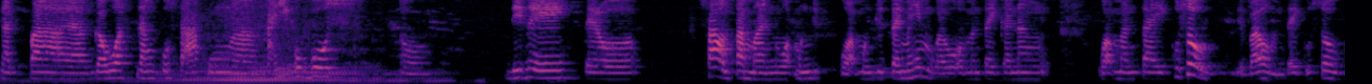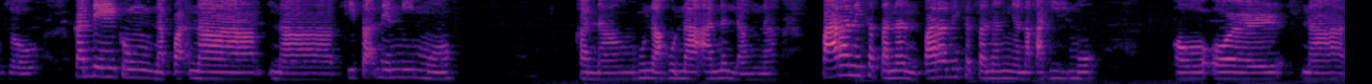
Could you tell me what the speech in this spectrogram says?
nagpagawas lang ko sa akong ah, kahiubos. Oh dire pero saon taman wa man gyud- wa man gyud tay mahimo kay wa man tay kanang wa man tay kusog di ba? Man tay kusog. So kani kung napa, na nakita ni nimo kanang hunahunaan na lang na para ni sa tanan para ni sa tanan nga nakahimo o or na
